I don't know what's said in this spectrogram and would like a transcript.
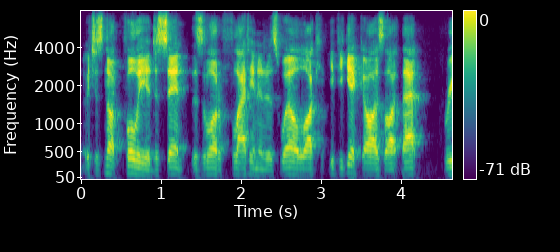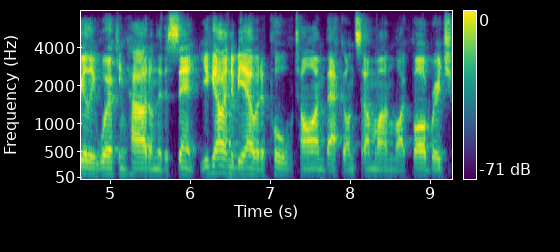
which is not fully a descent. There's a lot of flat in it as well. Like if you get guys like that really working hard on the descent, you're going to be able to pull time back on someone like Bobridge,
